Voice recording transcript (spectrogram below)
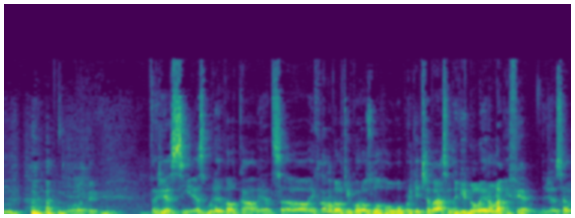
Hmm. Takže CS bude velká věc. Eh, Jak to tam velký jako rozlohou? Oproti třeba, já jsem totiž byl jenom na IFE, že jsem,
